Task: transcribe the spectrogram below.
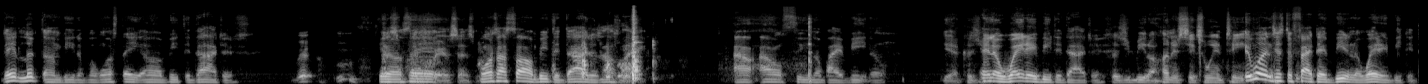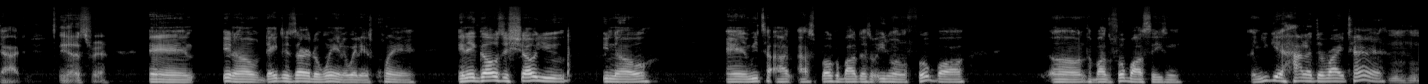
they looked unbeatable once they uh beat the Dodgers. Mm, You know what I'm saying? Once I saw them beat the Dodgers, I was like, I, I don't see nobody beating them. Yeah, because in the way they beat the Dodgers, because you beat a 106 win team. it wasn't just the fact they beat in the way they beat the Dodgers. Yeah, that's fair. and you know they deserve to win the way they're playing. And it goes to show you, you know, and we ta- I, I spoke about this even on football, um, about the football season, and you get hot at the right time, hmm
